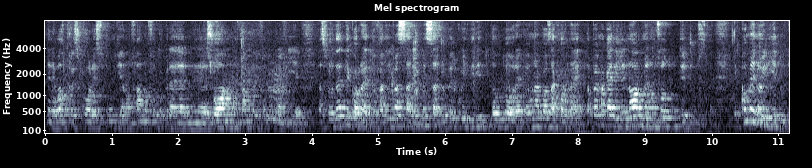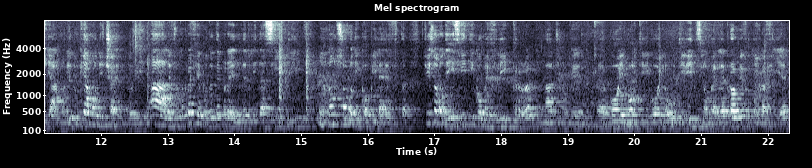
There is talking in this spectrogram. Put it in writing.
nelle vostre scuole studiano, eh, suonano, fanno le fotografie, è assolutamente corretto fargli passare il messaggio per cui il diritto d'autore è una cosa corretta, poi magari le norme non sono tutte giuste, come noi li educhiamo? Li educhiamo dicendogli, ah le fotografie potete prenderli da siti non solo di copyleft, ci sono dei siti come Flickr, immagino che eh, voi, molti di voi lo utilizzino per le proprie fotografie,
